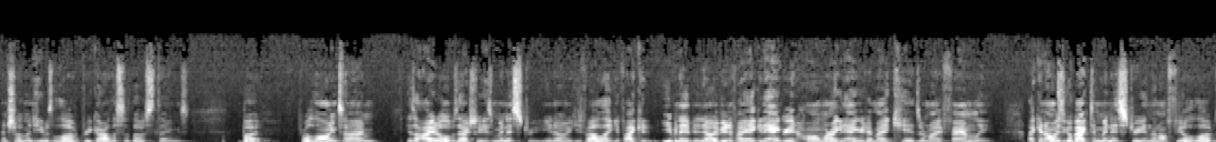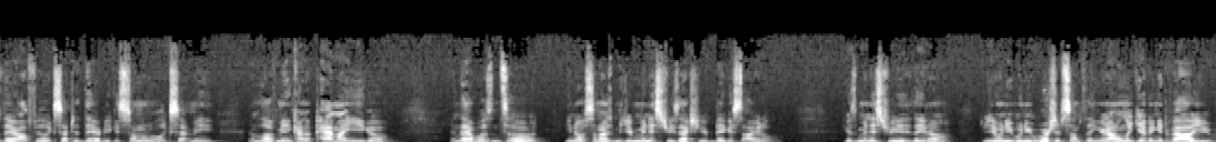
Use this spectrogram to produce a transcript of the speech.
and showed him that he was loved regardless of those things. But for a long time, his idol was actually his ministry. You know, he felt like if I could, even if you know, even if I, I get angry at home or I get angry at my kids or my family, I can always go back to ministry, and then I'll feel loved there. I'll feel accepted there because someone will accept me and love me and kind of pat my ego. And that wasn't so. You know, sometimes your ministry is actually your biggest idol, because ministry, you know, when you when you worship something, you're not only giving it value,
